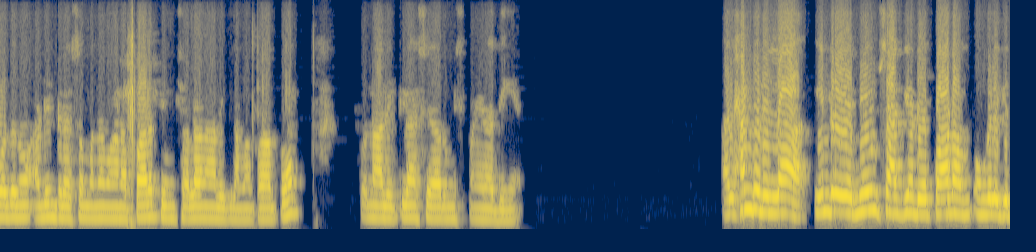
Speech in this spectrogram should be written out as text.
ஓதணும் அப்படின்ற சம்பந்தமான பாடத்தை இன்ஷால்லா நாளைக்கு நம்ம பார்ப்போம் ஸோ நாளைக்கு கிளாஸ் யாரும் மிஸ் பண்ணிடாதீங்க. அல்ஹம்துலில்லா இன்றைய மீம் சாக்கியுடைய பாடம் உங்களுக்கு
